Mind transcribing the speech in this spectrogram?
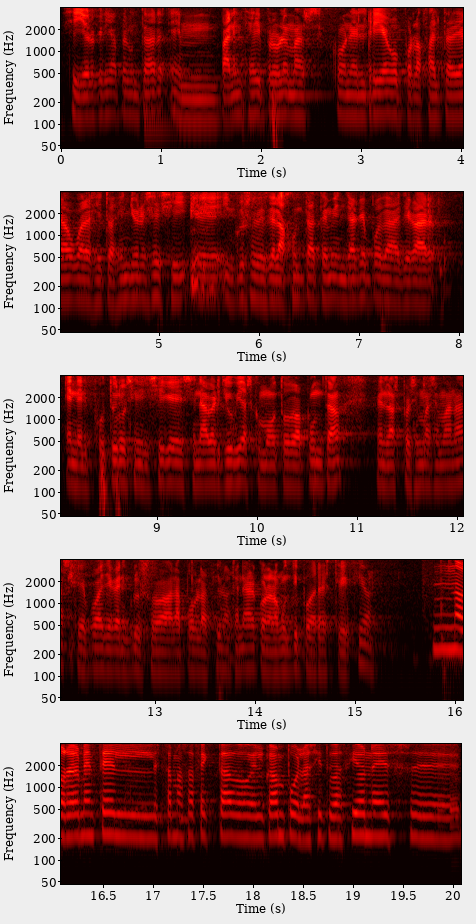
Sí, yo le quería preguntar, en Palencia hay problemas con el riego por la falta de agua, la situación. Yo no sé si eh, incluso desde la Junta también, ya que pueda llegar en el futuro, si sigue sin haber lluvias, como todo apunta, en las próximas semanas, que pueda llegar incluso a la población en general con algún tipo de restricción. No, realmente está más afectado el campo, la situación es eh,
